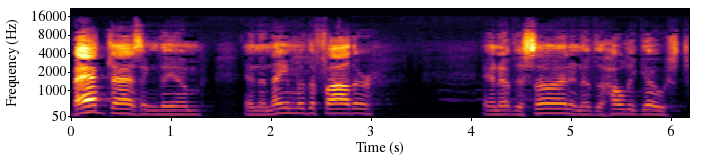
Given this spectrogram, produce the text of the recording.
baptizing them in the name of the Father and of the Son and of the Holy Ghost,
